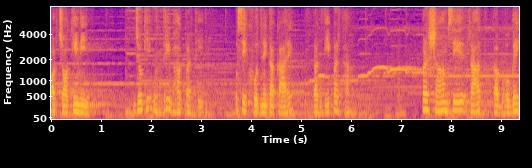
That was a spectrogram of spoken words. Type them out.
और चौथी नींव, जो कि उत्तरी भाग पर थी, उसे खोदने का कार्य प्रगति पर था। पर शाम से रात कब हो गई,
